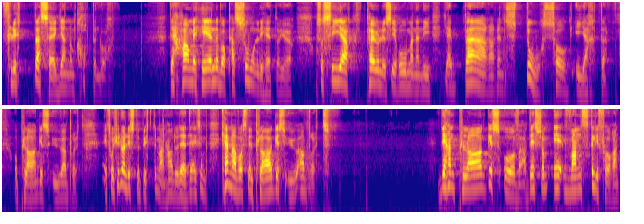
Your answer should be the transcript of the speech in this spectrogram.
flytter seg gjennom kroppen vår. Det har med hele vår personlighet å gjøre. Og Så sier Paulus i Romane 9.: Jeg bærer en stor sorg i hjertet og plages uavbrutt. Jeg tror ikke du har lyst til å bytte med han, har du det? det liksom, hvem av oss vil plages uavbrutt? Det han plages over, det som er vanskelig for han,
